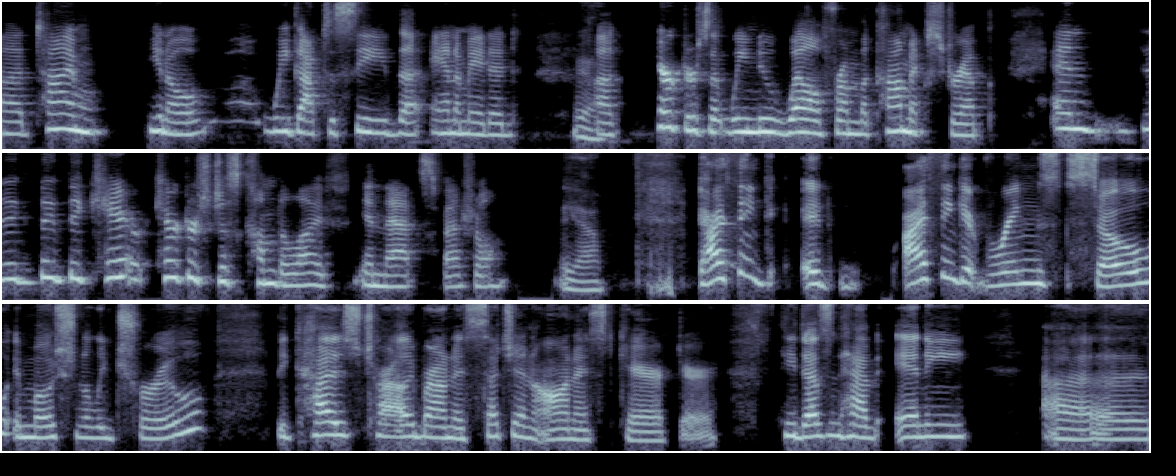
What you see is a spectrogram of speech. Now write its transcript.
uh, time you know we got to see the animated Yeah. uh, characters that we knew well from the comic strip and the, the, the char- characters just come to life in that special Yeah. I think it I think it rings so emotionally true because Charlie Brown is such an honest character. He doesn't have any uh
